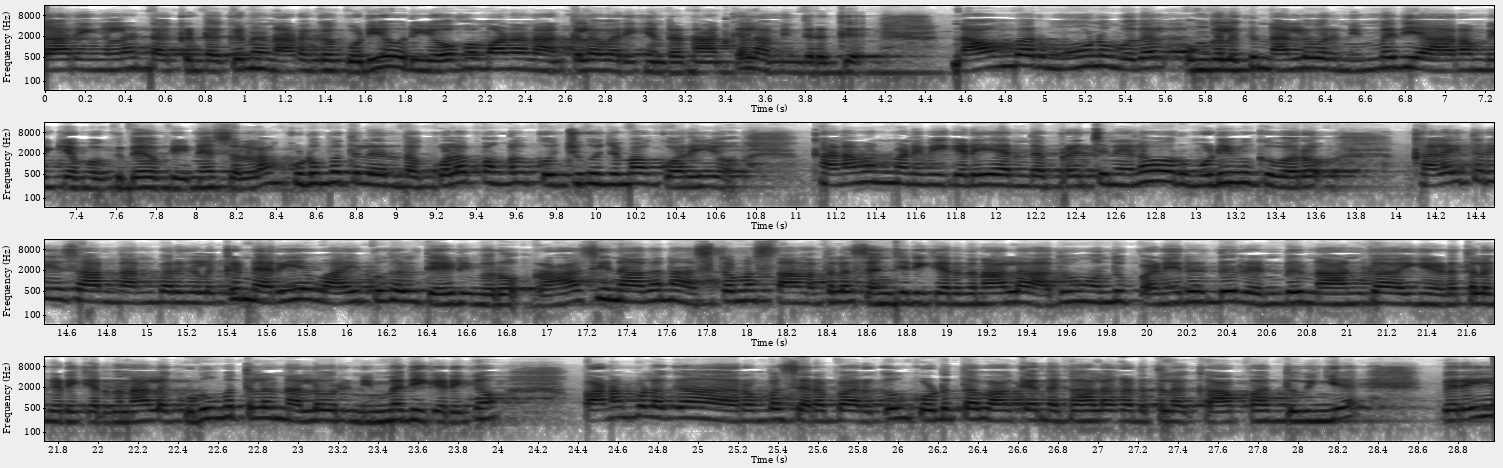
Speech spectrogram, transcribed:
காரியங்கள்லாம் டக்கு டக்குன்னு நடக்கக்கூடிய ஒரு யோகமான நாட்களை வருகின்ற நாட்கள் அமைந்திருக்கு. நவம்பர் மூணு முதல் உங்களுக்கு நல்ல ஒரு நிம்மதி ஆரம்பிக்க போகுது அப்படின்னே சொல்லலாம். குடும்பத்தில் இருந்த குழப்பங்கள் கொஞ்சம் கொஞ்சமாக குறையும். கணவன் மனைவிக்கிடையே இருந்த பிரச்சனையெல்லாம் ஒரு முடிவுக்கு வரும். கலைத்துறை சார்ந்த நண்பர்களுக்கு நிறைய வாய்ப்புகள் தேடி வரும். ராசிநாதன் அஷ்டமஸ்தானத்தில் செஞ்சிருக்கிறதுனால அதுவும் வந்து பனிரெண்டு ரெண்டு நான்கு ஆகிய இடத்துல கிடைக்கிறதுனால குடும்பத்தில் நல்ல ஒரு நிம்மதி கிடைக்கும். பணப்புழக்கம் ரொம்ப சிறப்பாக இருக்கும். கொடுத்த வாக்கை இந்த காலகட்டத்தில் காப்பாற்றுவீங்க விரைய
